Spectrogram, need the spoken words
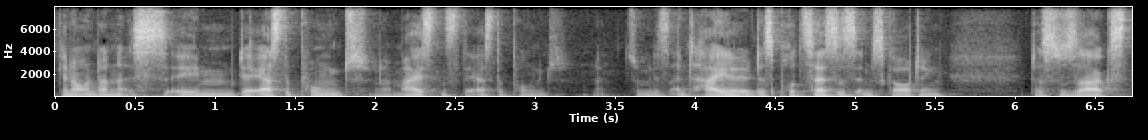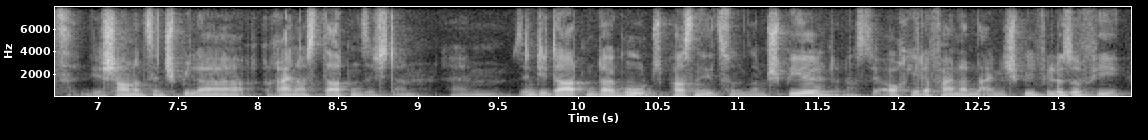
genau, und dann ist eben der erste Punkt, oder meistens der erste Punkt, zumindest ein Teil des Prozesses im Scouting, dass du sagst, wir schauen uns den Spieler rein aus Datensicht an. Ähm, sind die Daten da gut? Passen die zu unserem Spiel? Dann hast du ja auch, jeder Verein hat eine eigene Spielphilosophie.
